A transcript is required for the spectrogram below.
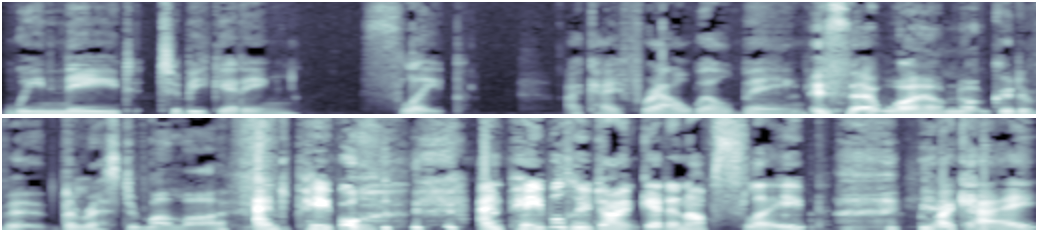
we need to be getting sleep okay for our well-being Is that why I'm not good of it the rest of my life? and people and people who don't get enough sleep okay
